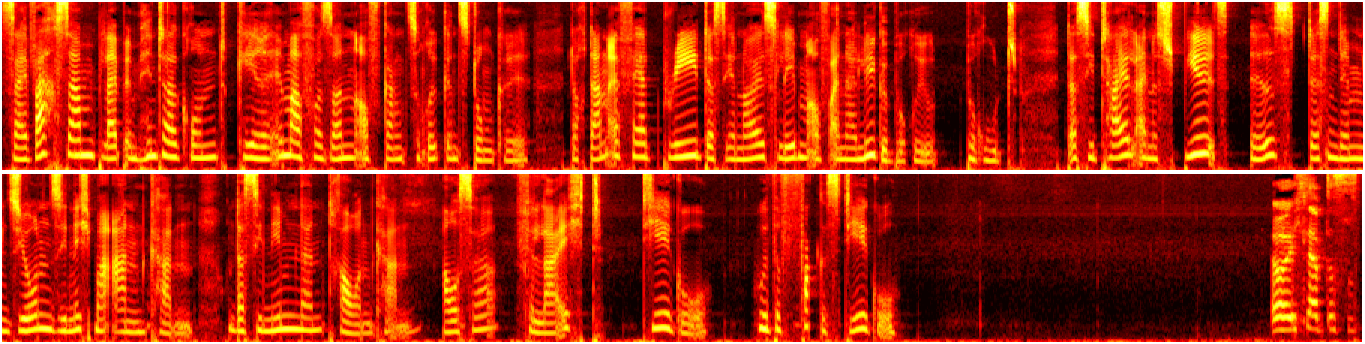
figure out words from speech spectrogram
Sei wachsam, bleib im Hintergrund, kehre immer vor Sonnenaufgang zurück ins Dunkel. Doch dann erfährt Brie, dass ihr neues Leben auf einer Lüge beruht. Dass sie Teil eines Spiels ist, dessen Dimensionen sie nicht mal ahnen kann. Und dass sie niemandem trauen kann. Außer vielleicht Diego. Who the fuck is Diego? Oh, ich glaube, das ist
